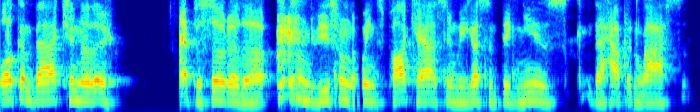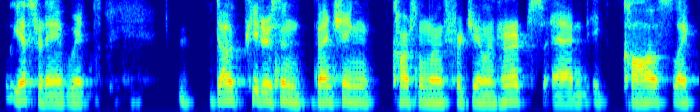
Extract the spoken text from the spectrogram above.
Welcome back to another episode of the Views from the Wings podcast, and we got some big news that happened last yesterday with Doug Pederson benching Carson Wentz for Jalen Hurts, and it caused like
